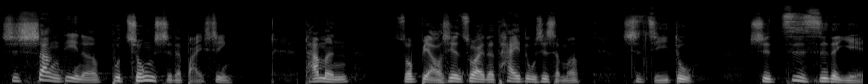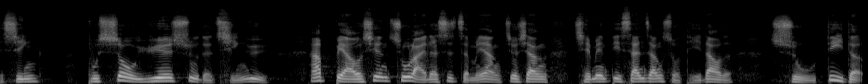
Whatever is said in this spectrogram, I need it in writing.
是上帝呢不忠实的百姓，他们所表现出来的态度是什么？是嫉妒，是自私的野心，不受约束的情欲。他表现出来的是怎么样？就像前面第三章所提到的。属地的、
